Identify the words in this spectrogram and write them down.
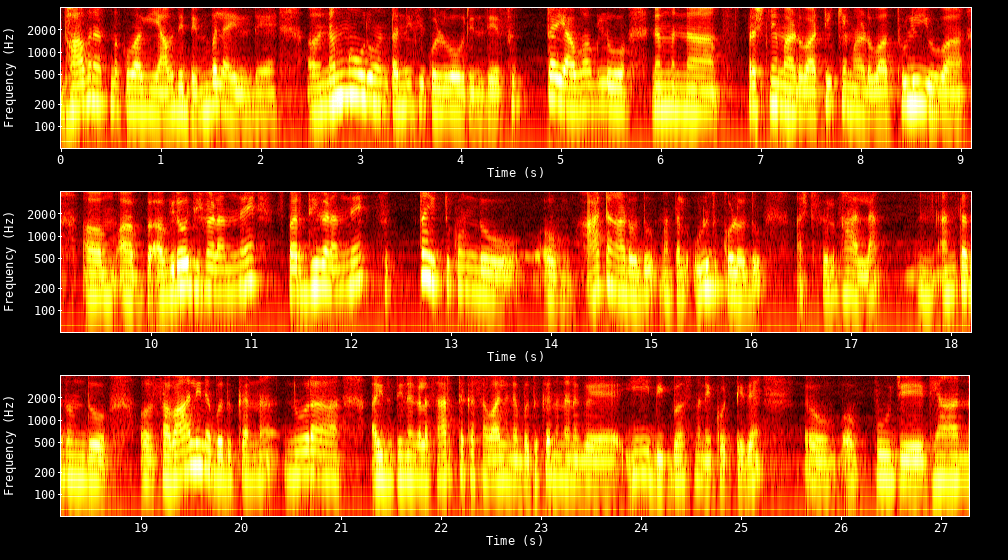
ಭಾವನಾತ್ಮಕವಾಗಿ ಯಾವುದೇ ಬೆಂಬಲ ಇಲ್ಲದೆ ನಮ್ಮವರು ಅಂತ ಅನ್ನಿಸಿಕೊಳ್ಳುವವರು ಇಲ್ಲದೆ ಸುತ್ತ ಯಾವಾಗಲೂ ನಮ್ಮನ್ನ ಪ್ರಶ್ನೆ ಮಾಡುವ, ಟೀಕೆ ಮಾಡುವ, ತುಳಿಯುವ ವಿರೋಧಿಗಳನ್ನೇ, ಸ್ಪರ್ಧಿಗಳನ್ನೇ ಸುತ್ತ ಇಟ್ಟುಕೊಂಡು ಆಟ ಆಡೋದು, ಮತ್ತಲ್ಲಿ ಉಳಿದುಕೊಳ್ಳೋದು ಅಷ್ಟು ಸುಲಭ ಅಲ್ಲ. ಅಂಥದ್ದೊಂದು ಸವಾಲಿನ ಬದುಕನ್ನು ನೂರ ಐದು ದಿನಗಳ ಸಾರ್ಥಕ ಸವಾಲಿನ ಬದುಕನ್ನು ನನಗೆ ಈ ಬಿಗ್ ಬಾಸ್ ಮನೆ ಕೊಟ್ಟಿದೆ. ಪೂಜೆ, ಧ್ಯಾನ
